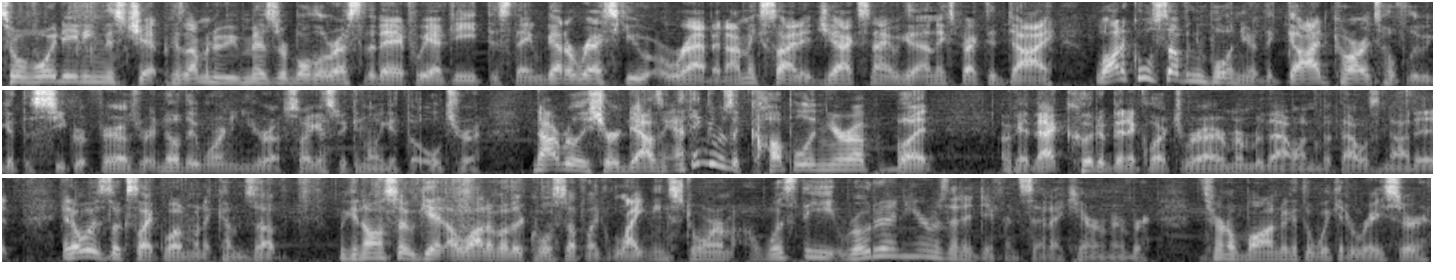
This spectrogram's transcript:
to avoid eating this chip because I'm going to be miserable the rest of the day if we have to eat this thing. We've got to rescue a rabbit. I'm excited. Jack's Knight, we get Unexpected Dai. A lot of cool stuff we can pull in here. The God cards. Hopefully we get the secret pharaohs. Right. No, they weren't in Europe, so I guess we can only get the ultra. Not really sure. Dowsing. I think there was a couple in Europe, but okay, that could have been a collector rare. I remember that one, but that was not it. It always looks like one when it comes up. We can also get a lot of other cool stuff like Lightning Storm. Uh, was the Rhoda in here? was that a different set? I can't remember. Eternal Bond. We got the Wicked Eraser,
